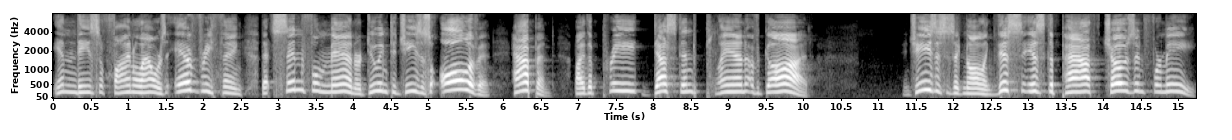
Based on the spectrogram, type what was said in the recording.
in these final hours, everything that sinful men are doing to Jesus, all of it happened by the predestined plan of God. And Jesus is acknowledging this is the path chosen for me.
